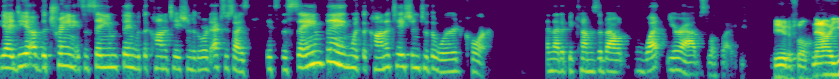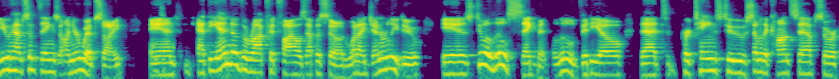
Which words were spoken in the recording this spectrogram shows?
the idea of the training, it's the same thing with the connotation to the word exercise it's the same thing with the connotation to the word core, and that it becomes about what your abs look like. Beautiful. Now, you have some things on your website, and at the end of the Rock Fit Files episode, what I generally do is do a little segment, a little video that pertains to some of the concepts or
